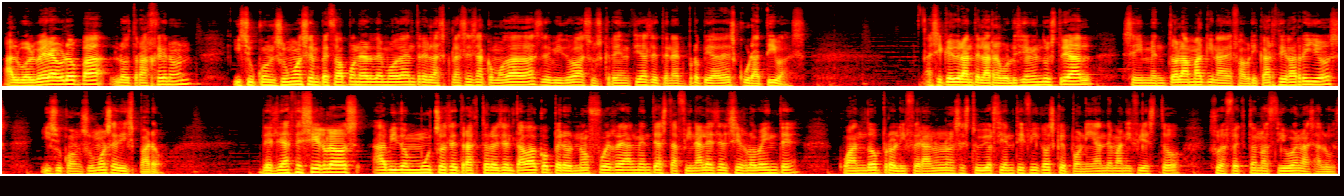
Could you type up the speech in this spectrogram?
Al volver a Europa lo trajeron y su consumo se empezó a poner de moda entre las clases acomodadas debido a sus creencias de tener propiedades curativas. Así que durante la Revolución Industrial se inventó la máquina de fabricar cigarrillos y su consumo se disparó. Desde hace siglos ha habido muchos detractores del tabaco, pero no fue realmente hasta finales del siglo XX cuando proliferaron los estudios científicos que ponían de manifiesto su efecto nocivo en la salud.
